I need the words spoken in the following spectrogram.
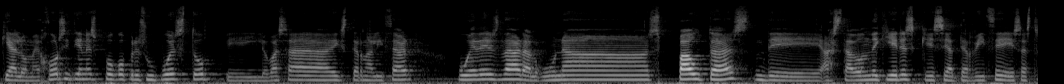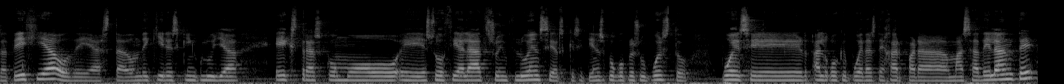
que a lo mejor si tienes poco presupuesto eh, y lo vas a externalizar, puedes dar algunas pautas de hasta dónde quieres que se aterrice esa estrategia o de hasta dónde quieres que incluya extras como eh, social ads o influencers, que si tienes poco presupuesto puede ser algo que puedas dejar para más adelante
